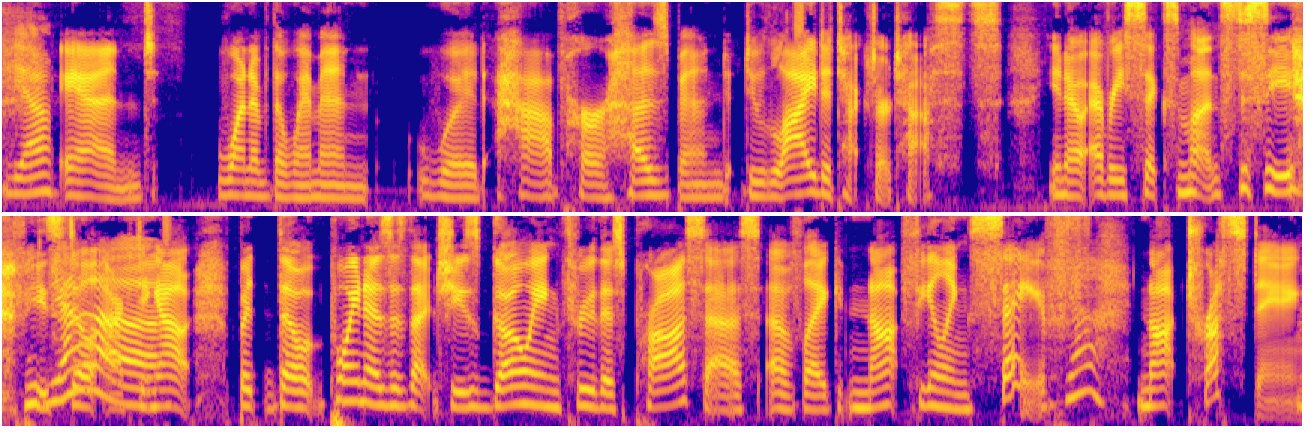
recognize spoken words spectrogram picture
Yeah. And one of the women would have her husband do lie detector tests, you know, every six months to see if he's still acting out. But the point is, is that she's going through this process of like not feeling safe, Yeah. not trusting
